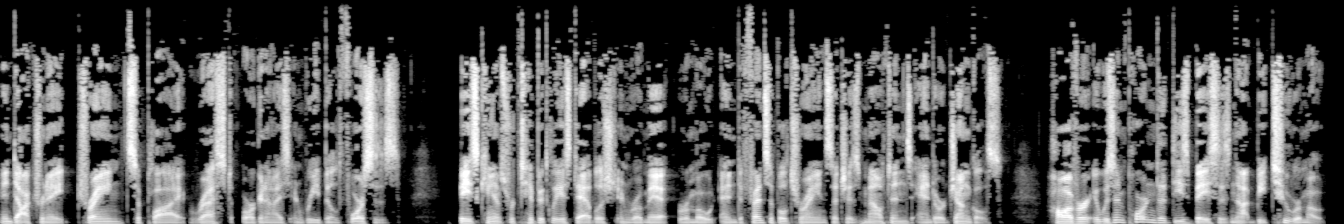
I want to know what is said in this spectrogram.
indoctrinate, train, supply, rest, organize, and rebuild forces. Base camps were typically established in remote and defensible terrain such as mountains and or jungles. However, it was important that these bases not be too remote.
